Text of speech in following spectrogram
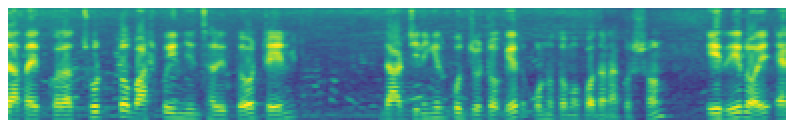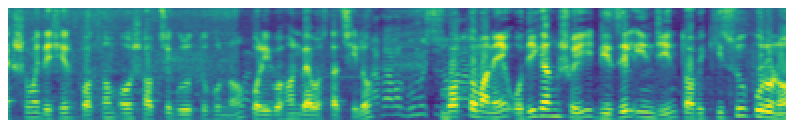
যাতায়াত করা ছোট্ট বাষ্প ইঞ্জিন চালিত ট্রেন দার্জিলিংয়ের পর্যটকের অন্যতম প্রধান আকর্ষণ। এই রেলওয়ে একসময় দেশের প্রথম ও সবচেয়ে গুরুত্বপূর্ণ পরিবহন ব্যবস্থা ছিল। বর্তমানে অধিকাংশই ডিজেল ইঞ্জিন তবে কিছু পুরনো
